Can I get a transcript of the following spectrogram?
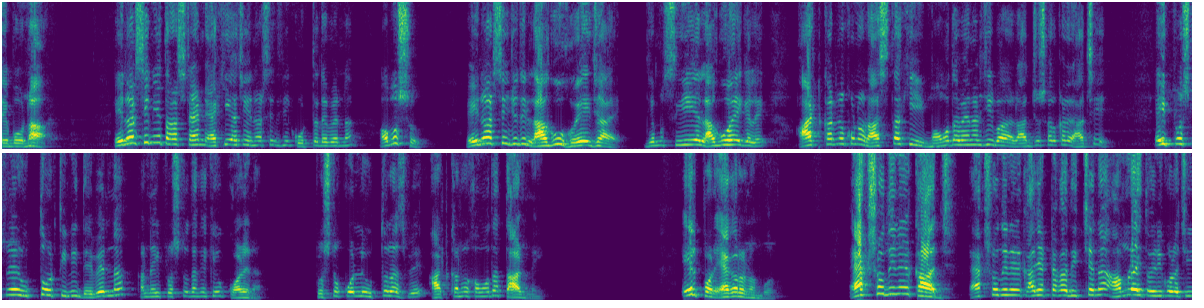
দেব না। এনআরসি নিয়ে তার স্ট্যান্ড একই আছে এনআরসি তিনি করতে দেবেন না। অবশ্য এনআরসি যদি লাগু হয়ে যায় যেমন সিএ লাগু হয়ে গেলে আটকানোর কোনো রাস্তা কি মমতা ব্যানার্জি বা রাজ্য সরকারের আছে? এই প্রশ্নের উত্তর তিনি দেবেন না, কারণ এই প্রশ্ন তাকে কেউ করে না। প্রশ্ন করলে উত্তর আসবে, আটকানোর ক্ষমতা তার নেই। এরপর এগারো নম্বর। একশো দিনের কাজ, একশো দিনের কাজের টাকা দিচ্ছে না, আমরাই তৈরি করেছি।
